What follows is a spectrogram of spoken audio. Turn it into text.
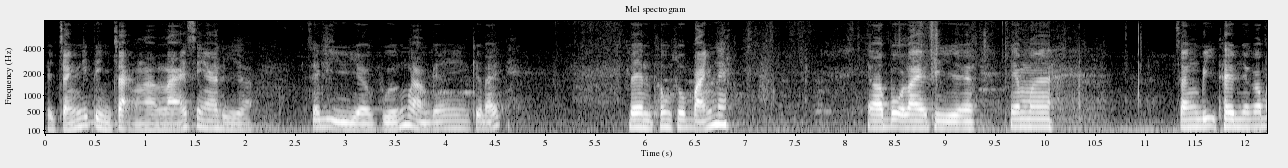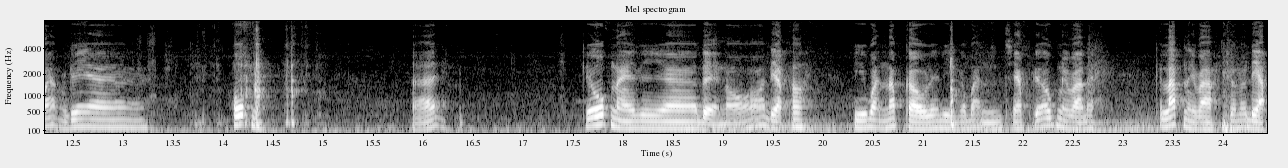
để tránh cái tình trạng lái xe thì sẽ bị ờ, vướng vào cái cái đấy. Đây là thông số bánh này. À, bộ này thì ờ, em ờ, trang bị thêm cho các bạn cái ốp này. Đấy. Cái ốp này thì để nó đẹp thôi. Khi các bạn lắp cầu lên thì các bạn chép cái ốc này vào đây. Cái lắp này vào cho nó đẹp.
